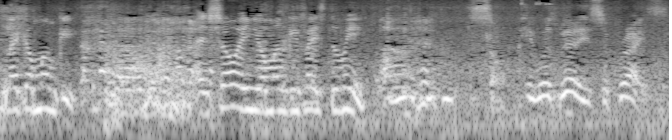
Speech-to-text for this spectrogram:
like a monkey and showing your monkey face to me? so he was very surprised.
